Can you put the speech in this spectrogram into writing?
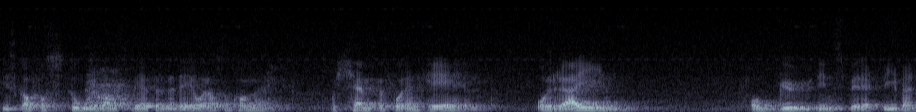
Vi skal få store vanskeligheter med det i åra som kommer, og kjempe for en hel og rein og gudinspirert Bibel.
